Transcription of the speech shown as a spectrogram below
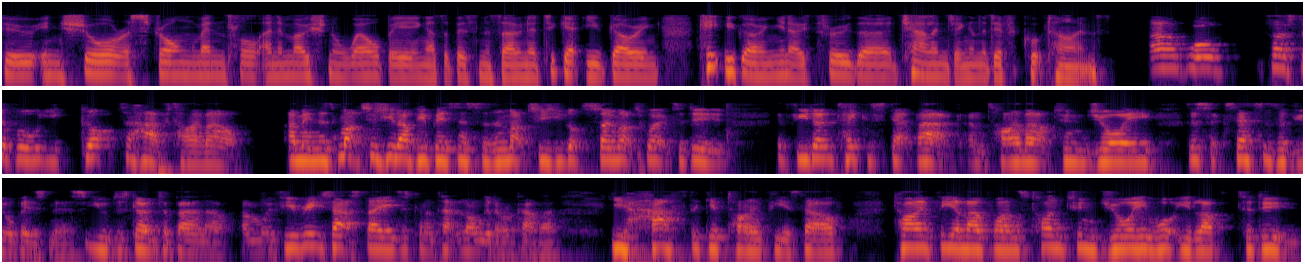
to ensure a strong mental and emotional well-being as a business owner to get you going keep you going you know through the challenging and the difficult times? Uh, well first of all you've got to have time out. I mean as much as you love your business as much as you've got so much work to do if you don't take a step back and time out to enjoy the successes of your business, you're just going to burn out. And if you reach that stage, it's going to take longer to recover. You have to give time for yourself, time for your loved ones, time to enjoy what you love to do.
